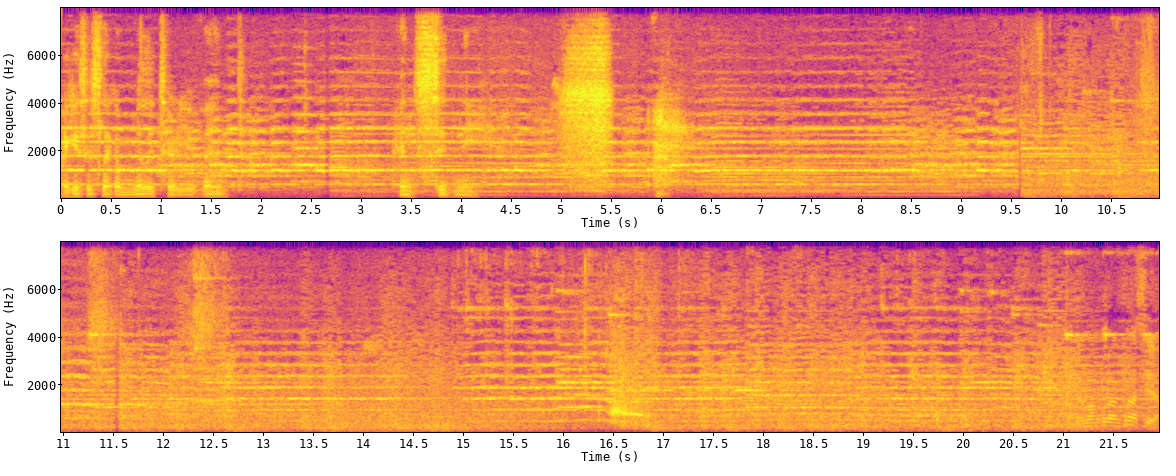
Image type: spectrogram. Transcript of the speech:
I guess it's like a military event in Sydney. Ya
